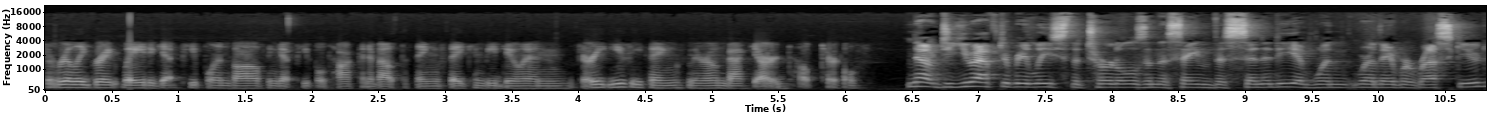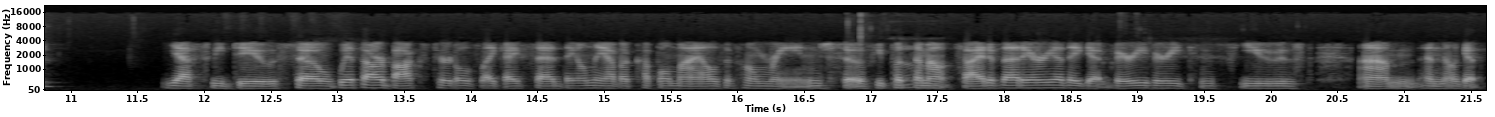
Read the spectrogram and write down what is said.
it's a really great way to get people involved and get people talking about the things they can be doing, very easy things in their own backyard to help turtles. Now, do you have to release the turtles in the same vicinity of when where they were rescued? Yes, we do. So with our box turtles, like I said, they only have a couple miles of home range. So if you put oh. them outside of that area, they get very, very confused um, and they'll get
